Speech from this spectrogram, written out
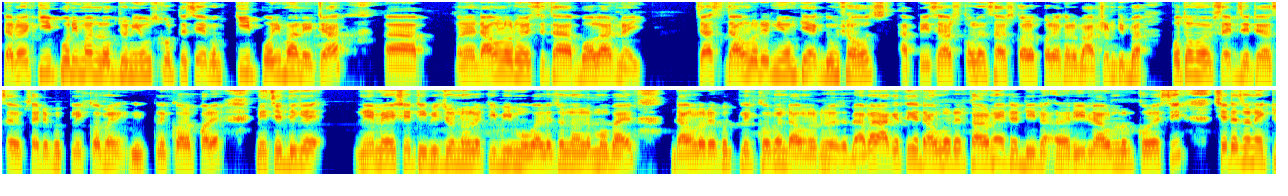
তার মানে কী পরিমাণ লোকজন ইউজ করতেছে এবং কি পরিমাণ এটা মানে ডাউনলোড হয়েছে তা বলার নাই। জাস্ট ডাউনলোডের নিয়মটি, একদম সহজ। আপনি সার্চ করলেন সার্চ করার পরে এখানে ভার্সনটি বা প্রথম ওয়েবসাইট যেটা আছে ওয়েবসাইটের উপর ক্লিক করবেন। ক্লিক করার পরে নিচের দিকে নেমে এসে টিভির জন্য হলে টিভি মোবাইলের জন্য হলে মোবাইল ডাউনলোডের উপর ক্লিক করবেন ডাউনলোড হয়ে যাবে। আমার আগে থেকে ডাউনলোডের কারণে এটা রি ডাউনলোড করেছি, সেটার জন্য একটু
